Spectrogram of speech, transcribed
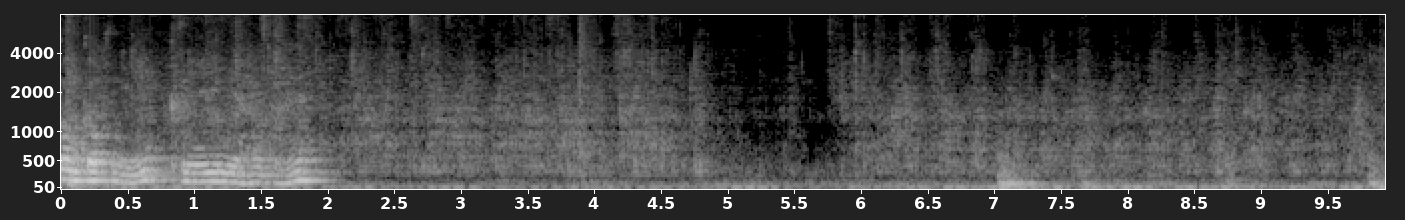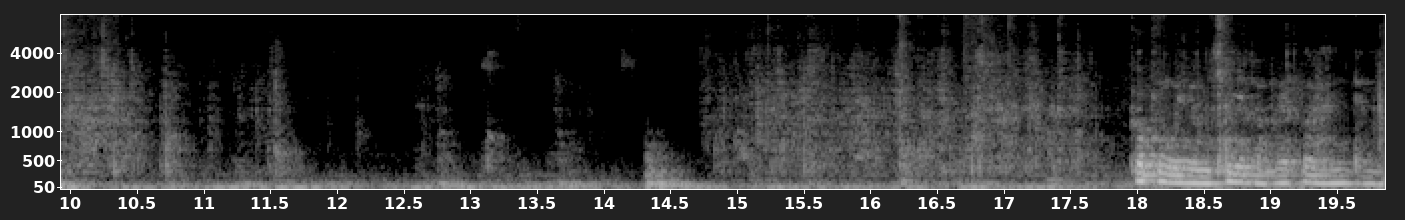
조금 거품이 크리미하게 거품이 넘칩니다. 몇 번 아닌데. 뭐.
